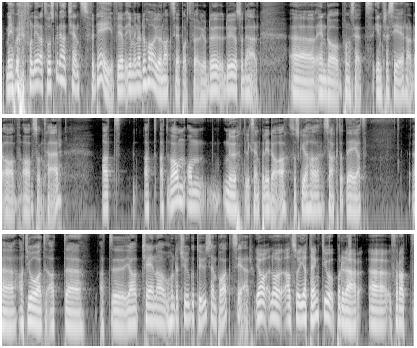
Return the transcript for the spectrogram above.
Men jag började fundera, att hur skulle det ha känts för dig? För jag, jag menar, du har ju en aktieportfölj och du, du är ju sådär uh, eh, ändå på något sätt intresserad av, av sånt här. Att, att, att vad om, om nu till exempel idag så skulle jag ha sagt åt dig att uh, att jo, att, att, uh, att eh, jag tjänar 120 000 på aktier. Ja, no, alltså jag tänkte ju på det där eh, för att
